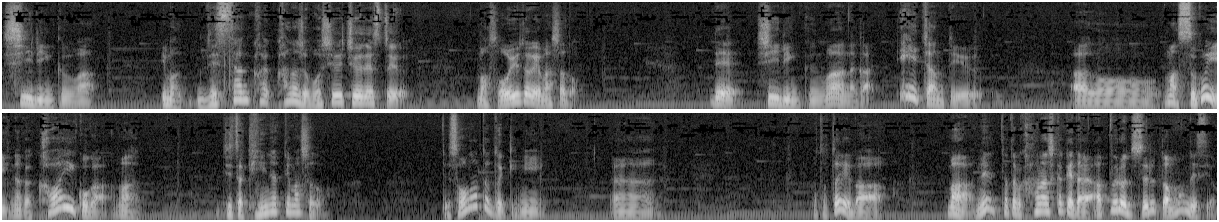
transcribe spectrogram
シーリン君は今絶賛彼女募集中ですというまあそういう人がいましたと。で、シーリン君はなんか A ちゃんっていう、あのー、まあすごいなんか可愛い子が、まあ実は気になってましたと。で、そうなった時に、うん、例えば、まあね、例えば話しかけたらアプローチすると思うんですよ。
